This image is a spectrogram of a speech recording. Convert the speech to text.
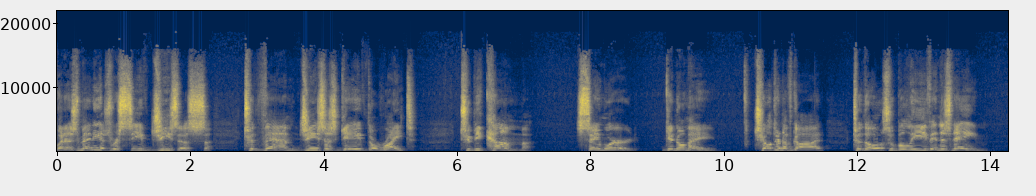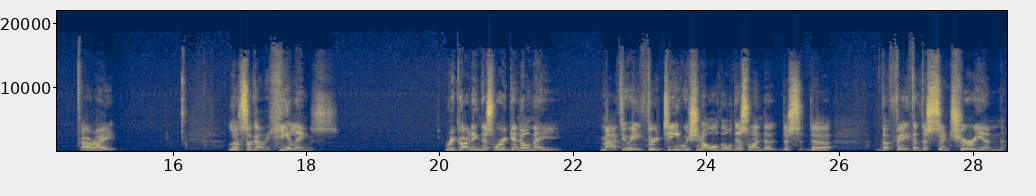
But as many as received Jesus, to them Jesus gave the right to become, same word, ginomai, children of God, to those who believe in his name. All right? Let's look up healings regarding this word ginomai. Matthew 8:13, we should all know this one, the, the, the, the faith of the centurion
